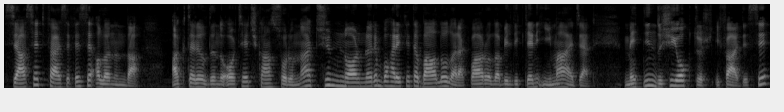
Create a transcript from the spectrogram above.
siyaset felsefesi alanında aktarıldığında ortaya çıkan sorunlar tüm normların bu harekete bağlı olarak var olabildiklerini ima eden metnin dışı yoktur ifadesi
